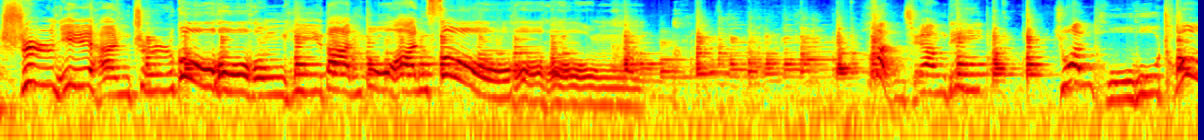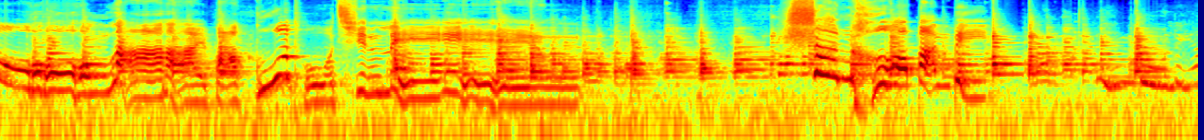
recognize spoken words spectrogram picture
十年之功一旦断送，卷土重来，把国土侵凌。山河半壁，民不聊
